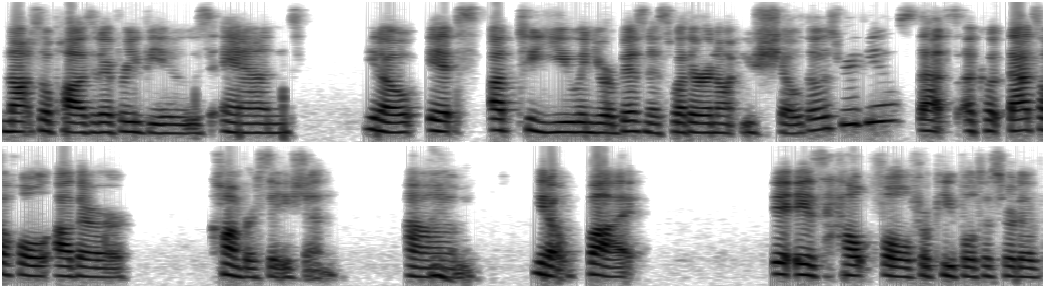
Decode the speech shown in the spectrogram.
not so positive reviews. And you know it's up to you and your business whether or not you show those reviews. That's a that's a whole other conversation. Um mm. you know but it is helpful for people to sort of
